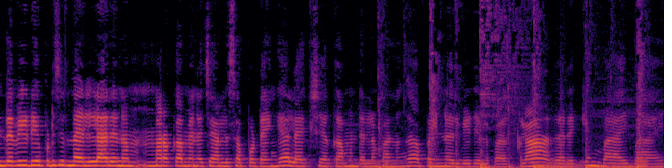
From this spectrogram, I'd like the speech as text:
இந்த வீடியோ பிடிச்சிருந்தா எல்லோரும் நம் மறக்காமல் என்ன சேனல் சப்போர்ட் ஆங்க லைக் ஷேர் கமெண்ட் எல்லாம் பண்ணுங்கள் அப்போ இன்னொரு வீடியோவில் பார்க்கலாம். அது வரைக்கும் பாய் பாய்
